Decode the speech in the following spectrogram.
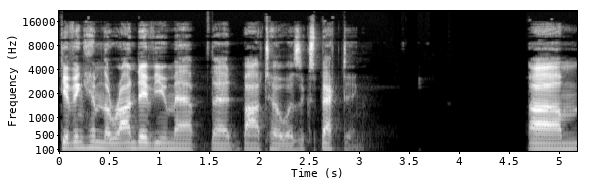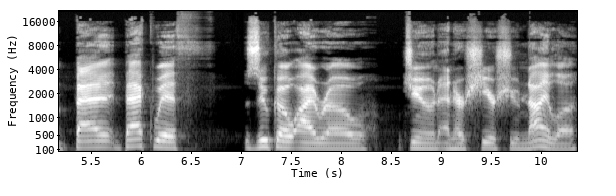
giving him the rendezvous map that Bato was expecting. Um, ba- back with Zuko, Iroh, June, and her Shirshu Nyla,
